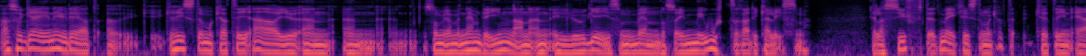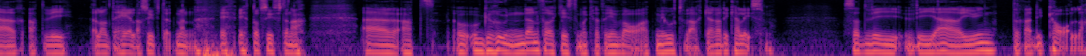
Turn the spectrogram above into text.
alltså grejen är ju det att kristdemokrati är ju en, en, som jag nämnde innan, en ideologi som vänder sig mot radikalism. Hela syftet med kristdemokratin är att vi eller inte hela syftet, men ett av syftena är att, och grunden för kristdemokratin var att motverka radikalism. Så att vi, vi är ju inte radikala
